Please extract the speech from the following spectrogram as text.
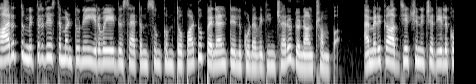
భారత్ మిత్రదేశమంటూనే ఇరవై ఐదు శాతం సుంకంతో పాటు పెనాల్టీలు కూడా విధించారు డొనాల్డ్ ట్రంప్. అమెరికా అధ్యక్షుని చర్యలకు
